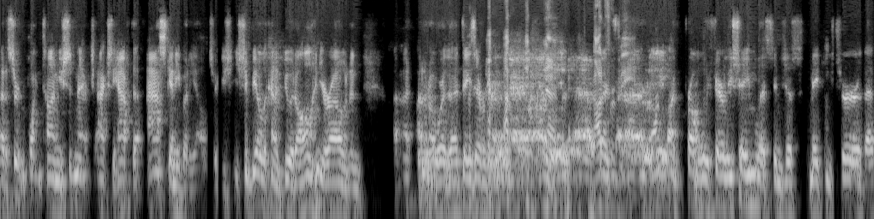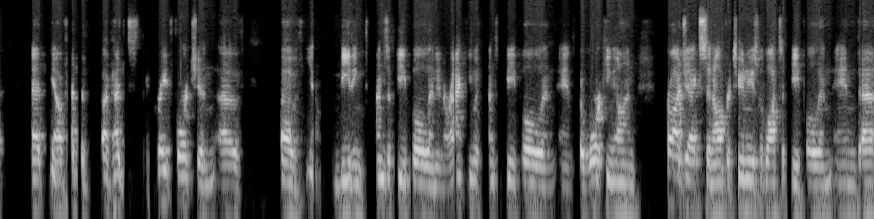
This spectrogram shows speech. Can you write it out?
at a certain point in time, you shouldn't actually have to ask anybody else, or you should be able to kind of do it all on your own. And I, I don't know where that day's ever going to Not for me. Uh, I'm probably fairly shameless in just making sure that that you know I've had the, I've had the great fortune of of you know meeting tons of people and interacting with tons of people and and working on projects and opportunities with lots of people and and uh,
